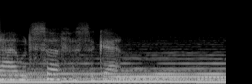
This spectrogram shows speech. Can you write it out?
I would surface again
